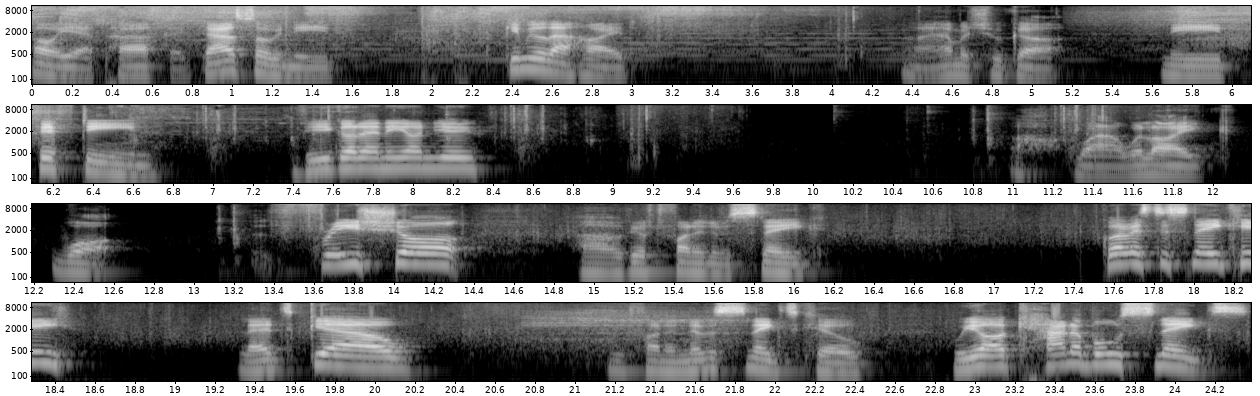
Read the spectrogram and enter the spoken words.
Oh yeah, perfect. That's what we need. Give me all that hide. Alright, how much we got? Need 15. Have you got any on you? Oh, wow, we're like, what? Free shot? Oh, we have to find another snake. Go on, Mr. Snakey. Let's go. We need to find another snake to kill. We are cannibal snakes.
